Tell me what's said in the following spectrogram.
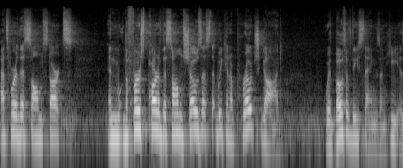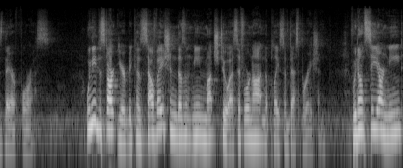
That's where this psalm starts. And the first part of the psalm shows us that we can approach God with both of these things, and He is there for us. We need to start here because salvation doesn't mean much to us if we're not in a place of desperation. If we don't see our need,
